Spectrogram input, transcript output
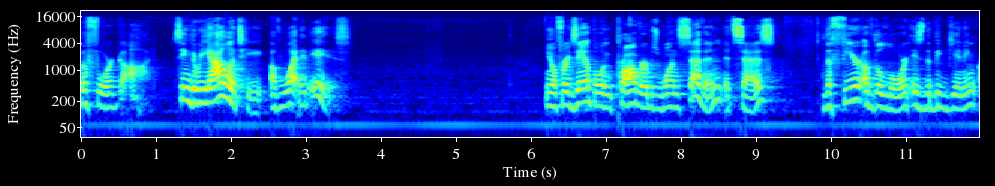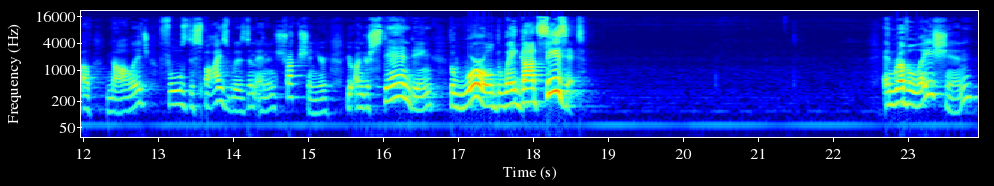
before God, seeing the reality of what it is. You know, for example, in Proverbs 1 7, it says, The fear of the Lord is the beginning of knowledge. Fools despise wisdom and instruction. You're, you're understanding the world the way God sees it. And revelation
